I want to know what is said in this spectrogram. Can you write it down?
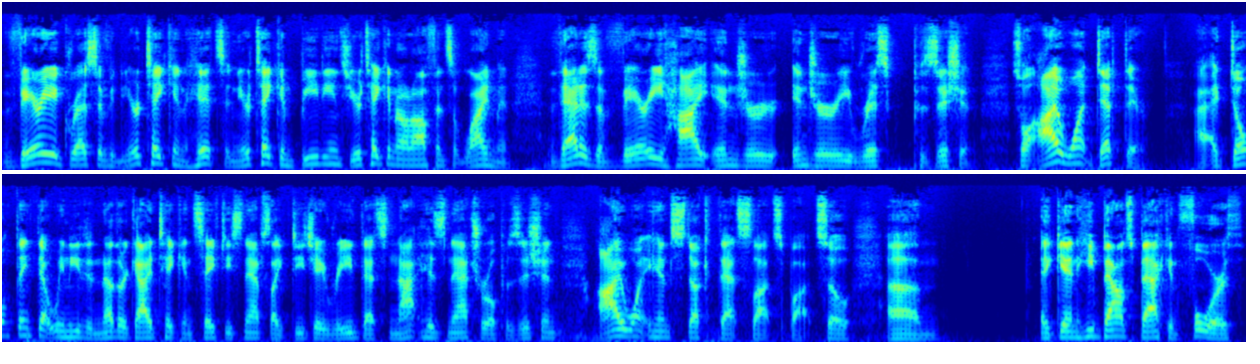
very aggressive and you're taking hits and you're taking beatings, you're taking on offensive linemen, that is a very high injure, injury risk position. So I want depth there. I don't think that we need another guy taking safety snaps like DJ Reed. That's not his natural position. I want him stuck at that slot spot. So, um, again, he bounced back and forth.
